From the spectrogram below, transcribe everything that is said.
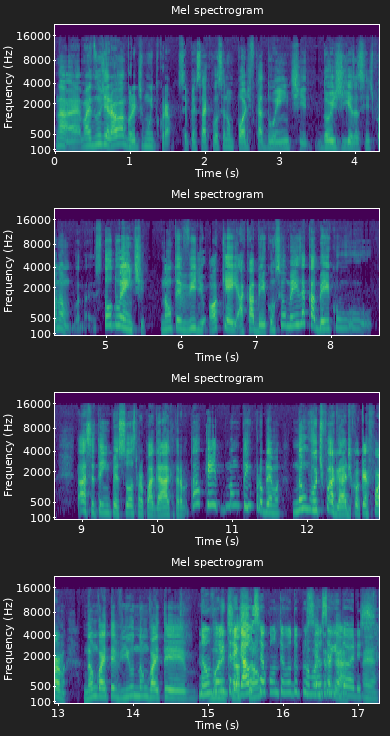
Não, é, mas no geral é um algoritmo muito cruel. Você pensar que você não pode ficar doente dois dias assim, tipo, não, estou doente, não teve vídeo, ok, acabei com o seu mês, acabei com o. Ah, você tem pessoas pra pagar, que traba- tá ok, não tem problema. Não vou te pagar de qualquer forma. Não vai ter view, não vai ter. Não vou entregar o seu conteúdo pros não vou seus seguidores. É.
